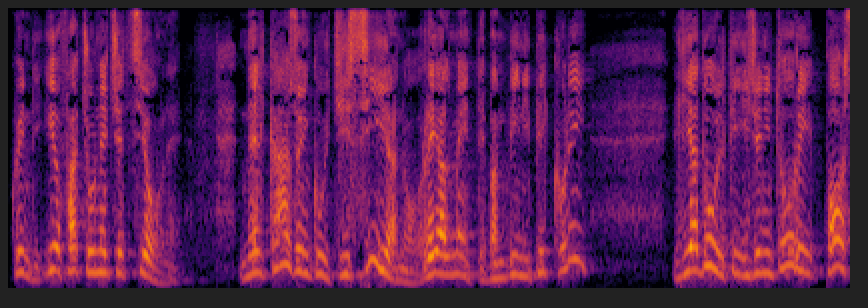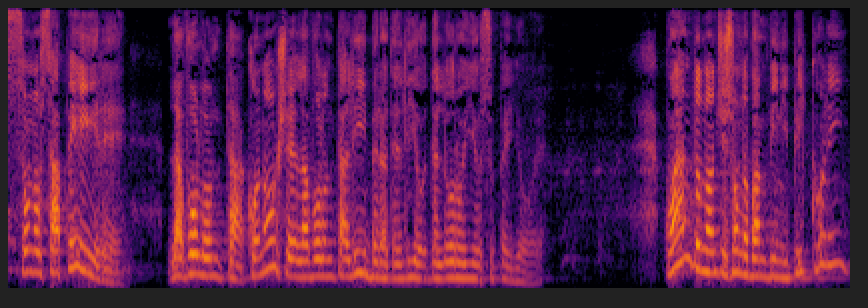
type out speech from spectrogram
Quindi io faccio un'eccezione. Nel caso in cui ci siano realmente bambini piccoli, gli adulti, i genitori possono sapere la volontà, conoscere la volontà libera del, io, del loro io superiore. Quando non ci sono bambini piccoli,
